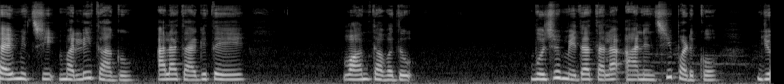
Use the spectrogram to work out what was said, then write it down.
టైం ఇచ్చి మళ్ళీ తాగు. అలా తాగితే వాంత్ అవ్వదు భుజం మీద తల ఆనించి పడుకో. జు-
